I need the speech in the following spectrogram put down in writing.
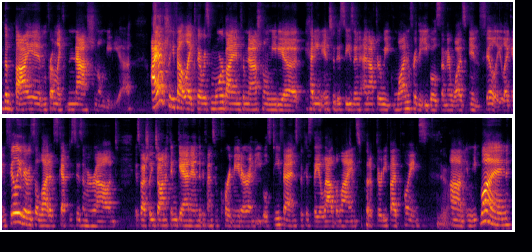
the buy-in from like national media. I actually felt like there was more buy-in from national media heading into the season and after week one for the Eagles than there was in Philly. Like in Philly, there was a lot of skepticism around, especially Jonathan Gannon, the defensive coordinator, and the Eagles defense because they allowed the Lions to put up 35 points yeah. um, in week one.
